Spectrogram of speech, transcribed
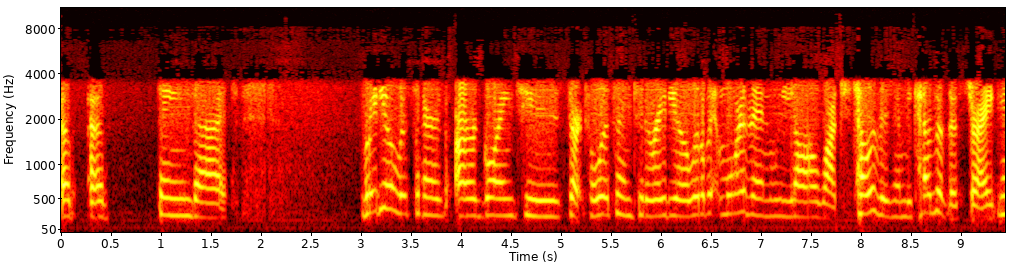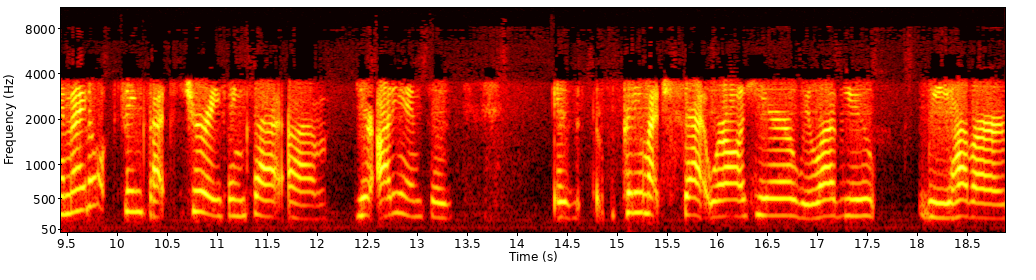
a, a saying that radio listeners are going to start to listen to the radio a little bit more than we all watch television because of the strike. And I don't think that's true. I think that um, your audience is is pretty much set. We're all here. We love you. We have our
